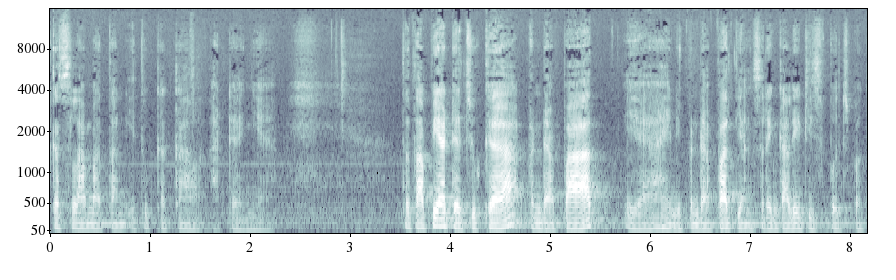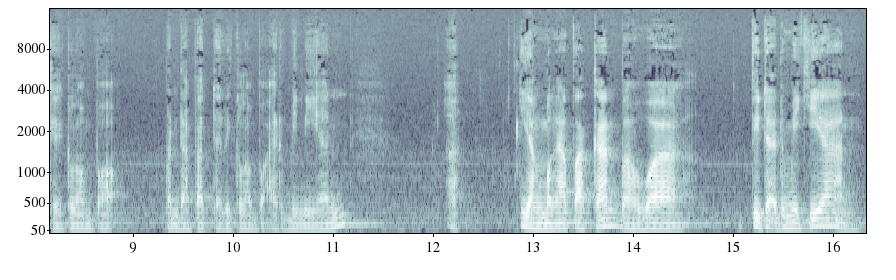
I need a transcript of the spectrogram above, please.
keselamatan itu kekal adanya. Tetapi ada juga pendapat, ya ini pendapat yang sering kali disebut sebagai kelompok pendapat dari kelompok Arminian, eh, yang mengatakan bahwa tidak demikian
